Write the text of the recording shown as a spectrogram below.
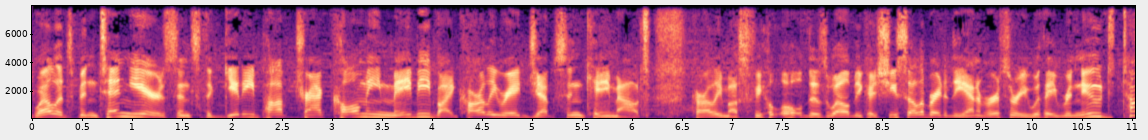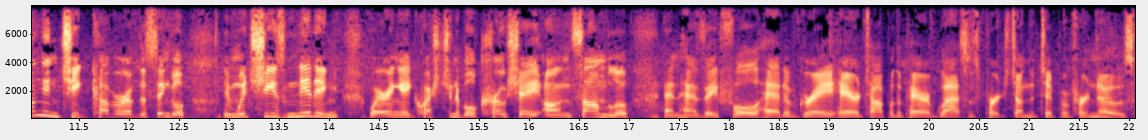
Well, it's been 10 years since the giddy pop track Call Me Maybe by Carly Rae Jepsen came out. Carly must feel old as well because she celebrated the anniversary with a renewed tongue in cheek cover of the single in which she's knitting, wearing a questionable crochet ensemble, and has a full head of gray hair top with a pair of glasses perched on the tip of her nose.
